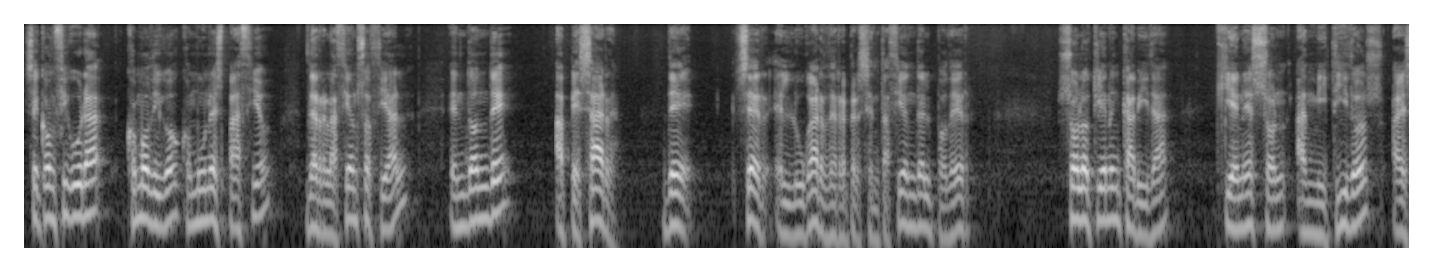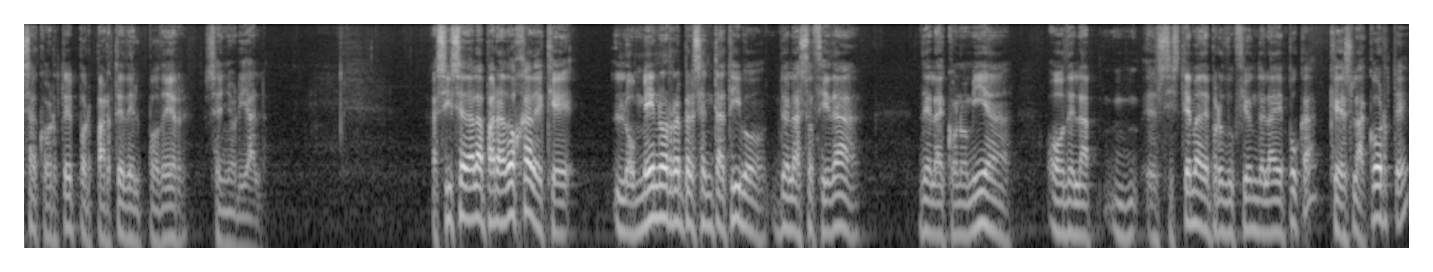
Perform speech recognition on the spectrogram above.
se configura, como digo, como un espacio de relación social en donde, a pesar de ser el lugar de representación del poder, solo tienen cabida quienes son admitidos a esa corte por parte del poder señorial. Así se da la paradoja de que lo menos representativo de la sociedad, de la economía o del mm, sistema de producción de la época, que es la corte,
